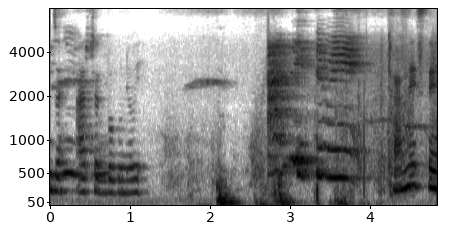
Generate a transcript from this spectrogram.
जा आरशात बघून ये छान दिसते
